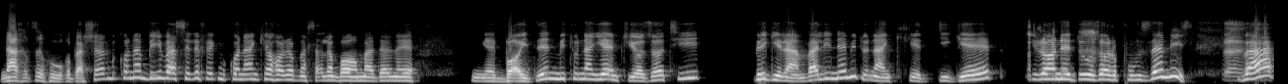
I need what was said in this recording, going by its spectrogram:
نقض حقوق بشر می‌کنن. به این وسیله فکر می‌کنن که حالا مثلا با آمدن بایدن می‌تونن یه امتیازاتی بگیرن. ولی نمی‌دونن که دیگه ایران 2015 نیست. بله. و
